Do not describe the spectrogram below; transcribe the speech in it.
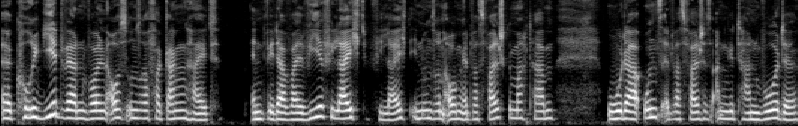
äh, korrigiert werden wollen aus unserer Vergangenheit. Entweder weil wir vielleicht, vielleicht in unseren Augen etwas falsch gemacht haben oder uns etwas Falsches angetan wurde.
